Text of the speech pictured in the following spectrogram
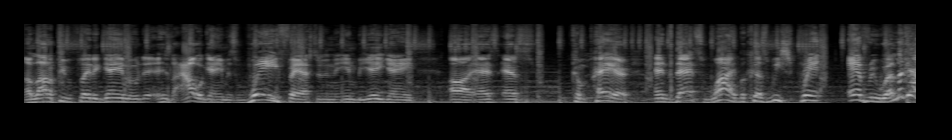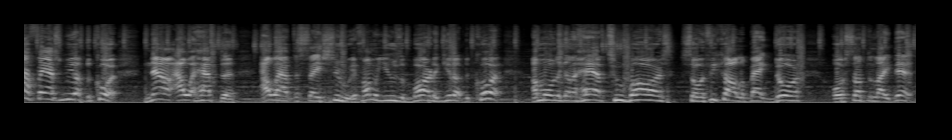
a lot of people play the game, and his like, our game is way faster than the NBA game uh, as as compared, and that's why because we sprint everywhere. Look how fast we up the court. Now I would have to I would have to say, shoot, if I'm gonna use a bar to get up the court, I'm only gonna have two bars. So if he call a back door or something like that,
